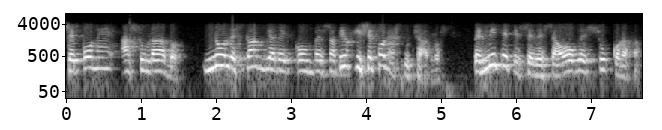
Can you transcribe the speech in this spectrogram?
se pone a su lado, no les cambia de conversación y se pone a escucharlos. Permite que se desahogue su corazón.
